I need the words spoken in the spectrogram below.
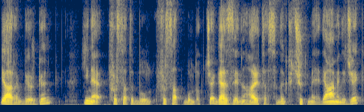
Yarın bir gün yine fırsatı bul, fırsat buldukça Gazze'nin haritasını küçültmeye devam edecek.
